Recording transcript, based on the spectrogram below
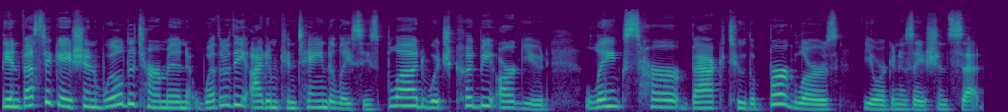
The investigation will determine whether the item contained Laci's blood, which could be argued links her back to the burglars, the organization said.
